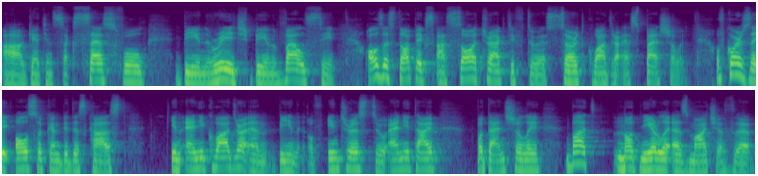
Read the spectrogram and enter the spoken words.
uh, getting successful, being rich, being wealthy, all these topics are so attractive to a third quadra especially. Of course, they also can be discussed in any quadra and being of interest to any type potentially, but not nearly as much as the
